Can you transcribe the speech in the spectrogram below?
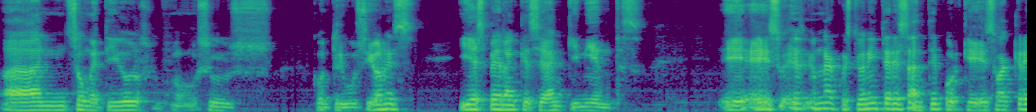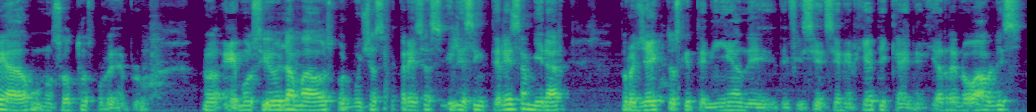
han sometido sus contribuciones y esperan que sean 500. Eh, eso es una cuestión interesante porque eso ha creado, nosotros por ejemplo, hemos sido llamados por muchas empresas y les interesa mirar proyectos que tenían de, eficiencia energética, energías renovables,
